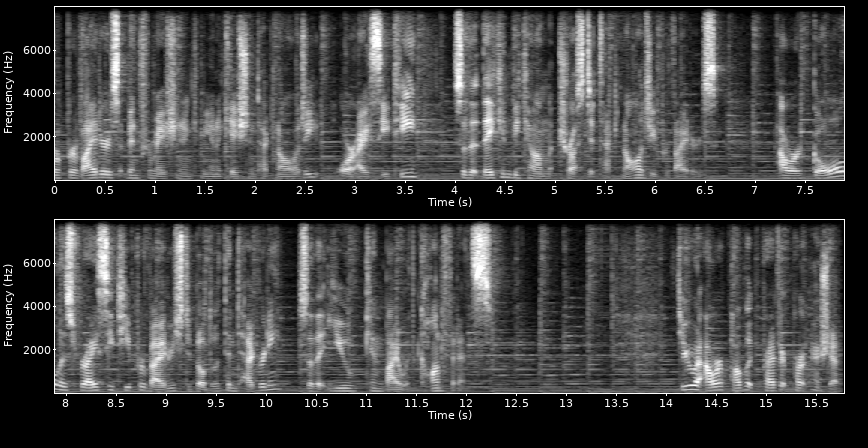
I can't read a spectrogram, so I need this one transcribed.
for providers of information and communication technology, or ICT, so that they can become trusted technology providers. Our goal is for ICT providers to build with integrity so that you can buy with confidence. Through our public private partnership,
